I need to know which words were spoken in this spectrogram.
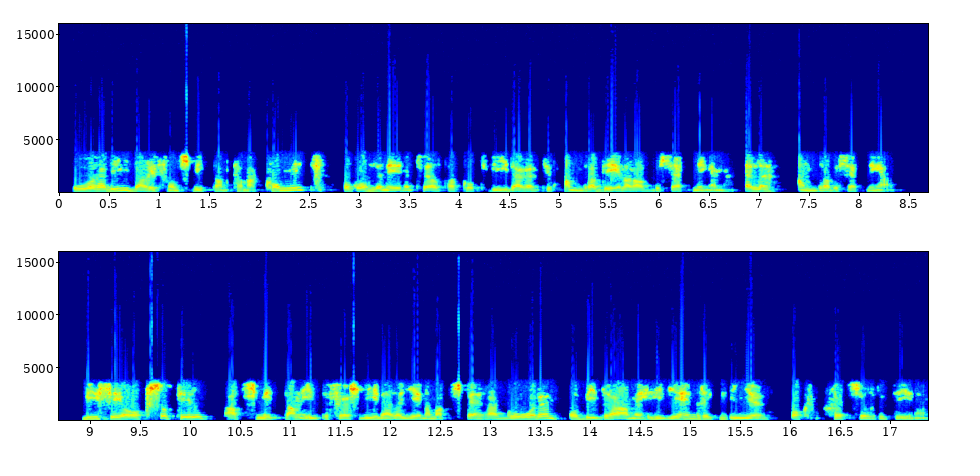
spårar vi varifrån smittan kan ha kommit och om den eventuellt har gått vidare till andra delar av besättningen eller andra besättningar. Vi ser också till att smittan inte förs vidare genom att spärra gården och bidra med hygienriktlinjer och skötselrutiner.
